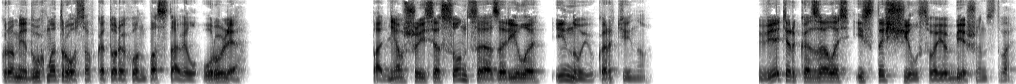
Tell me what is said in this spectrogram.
кроме двух матросов, которых он поставил у руля. Поднявшееся солнце озарило иную картину. Ветер, казалось, истощил свое бешенство.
